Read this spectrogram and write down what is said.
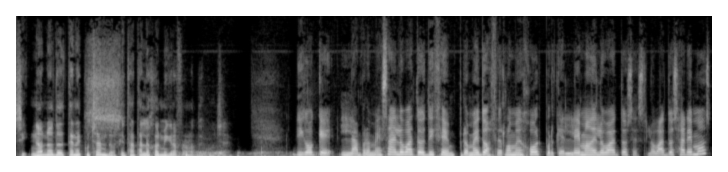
Sí, no, no te están escuchando. Si estás tan lejos del micrófono, no te escuchan. Digo que la promesa de Lobatos dicen prometo hacerlo mejor porque el lema de Lobatos es Lobatos haremos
